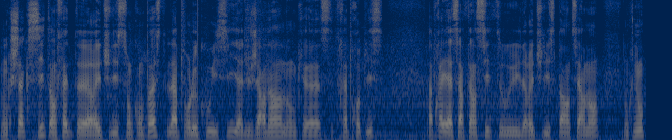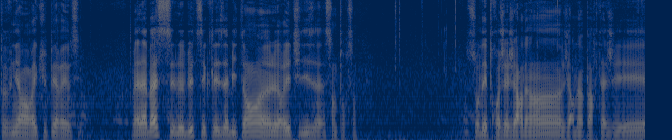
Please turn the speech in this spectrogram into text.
Donc chaque site en fait euh, réutilise son compost. Là pour le coup ici il y a du jardin donc euh, c'est très propice. Après il y a certains sites où ils ne réutilisent pas entièrement. Donc nous on peut venir en récupérer aussi. Mais à la base le but c'est que les habitants euh, le réutilisent à 100%. Sur des projets jardins, jardins partagés,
